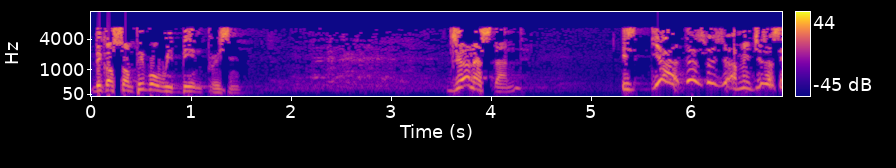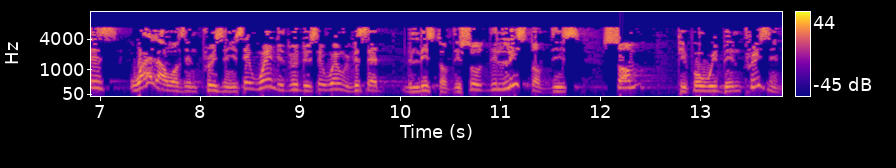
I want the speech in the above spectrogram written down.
Because some people will be in prison. Do you understand? It's, yeah, that's what, I mean, Jesus says, while I was in prison, you say, when did we do? You say, when we visited the list of this. So the list of this, some people will be in prison.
